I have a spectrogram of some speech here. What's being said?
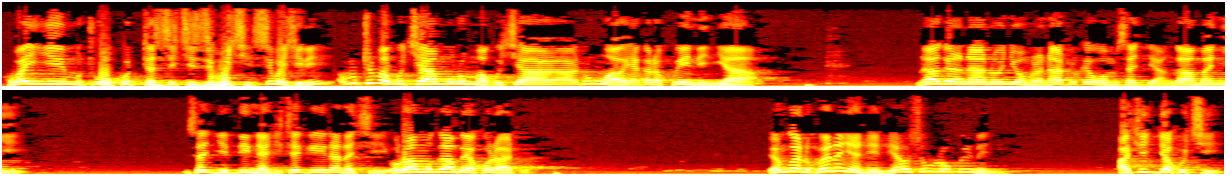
Kuba ye mutu okutta si kizibu ki? Si bwe kiri? Omutima gukyamuluma gukyalumwa ayagala kwenenya nagenda nanoonya omula natuuka ew'omusajja ng'amanyi musajja eddiini agitegeera naki olwamugamba yakola atya? Yamugamba kwenenya nti ndi osobola okwenenya. Akijja ku ki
